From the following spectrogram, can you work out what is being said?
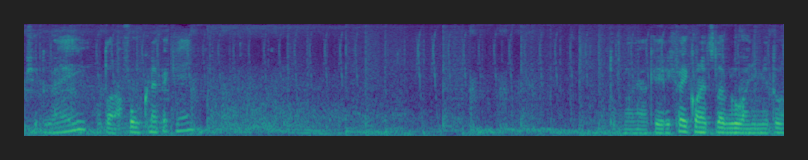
Už je tu hej, o to nafoukne pěkně. To byl nějaký rychlej konec levelu, ani mě to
